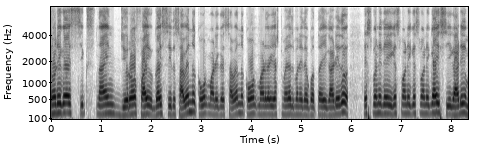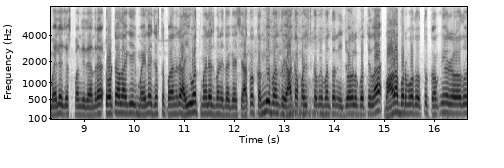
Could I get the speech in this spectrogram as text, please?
ನೋಡಿ guys six nine zero five guys ಇದು ಸೆವೆನ್ ಕೌಂಟ್ ಮಾಡಿ ಗೈಸ್ ಸೆವೆನ್ ಕೌಂಟ್ ಮಾಡಿದ್ರೆ ಎಷ್ಟು ಮೈಲೇಜ್ ಬಂದಿದೆ ಗೊತ್ತಾ? ಈ ಗಾಡಿದು ಎಷ್ಟು ಬಂದಿದೆ? ಈಗ ಎಷ್ಟು ಮಾಡಿ ಗೆಸ್ ಮಾಡಿ? ಗೈಸ್ ಈ ಗಾಡಿ ಮೈಲೇಜ್ ಎಷ್ಟು ಬಂದಿದೆ ಅಂದ್ರೆ ಟೋಟಲ್ ಆಗಿ ಮೈಲೇಜ್ ಎಷ್ಟಪ್ಪ ಅಂದ್ರೆ ಐವತ್ತು ಮೈಲೇಜ್ ಬಂದಿದೆ ಗೈಸ್ ಯಾಕೋ ಕಮ್ಮಿ ಬಂತು. ಯಾಕಪ್ಪ ಇಷ್ಟು ಕಮ್ಮಿ ಬಂತು ನಿಜವಾಗ್ಲೂ ಗೊತ್ತಿಲ್ಲ. ಭಾಳ ಬರ್ಬೋದು ಹೊತ್ತು ಕಂಪ್ನಿಯವ್ರು ಹೇಳೋದು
